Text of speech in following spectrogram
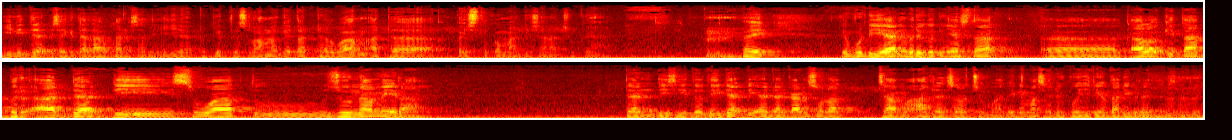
ini tidak bisa kita lakukan saat ini. Iya, begitu selama kita dawam ada keistiqomahan di sana juga. Baik. Kemudian berikutnya Ustaz, e, kalau kita berada di suatu zona merah dan di situ tidak diadakan sholat jamaah dan sholat jumat ini masih ada hubungannya dengan tadi berarti hmm.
